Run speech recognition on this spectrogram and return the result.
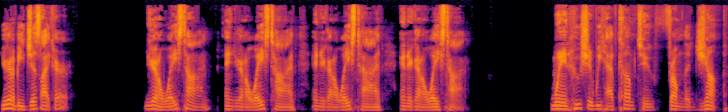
You're going to be just like her. You're going to waste time and you're going to waste time and you're going to waste time and you're going to waste time. When who should we have come to from the jump?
